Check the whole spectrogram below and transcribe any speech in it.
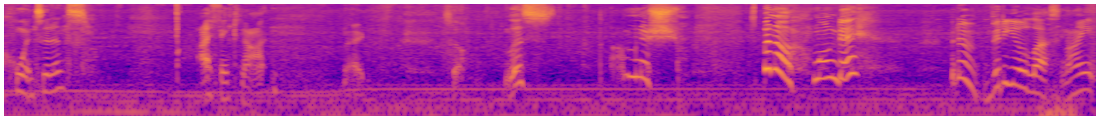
Coincidence? I think not. All right. So let's. I'm gonna. It's been a long day. Been a video last night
